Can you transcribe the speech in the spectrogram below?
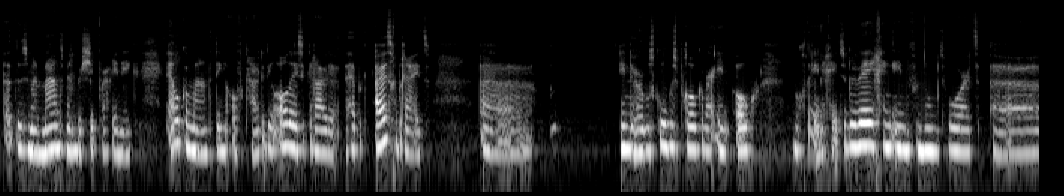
het is mijn maandmembership, waarin ik elke maand dingen over kruiden deel. Al deze kruiden heb ik uitgebreid uh, in de Herbal School besproken, waarin ook nog de energetische beweging in vernoemd wordt, uh,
